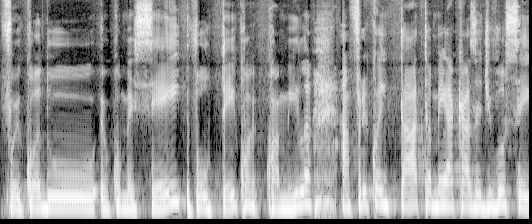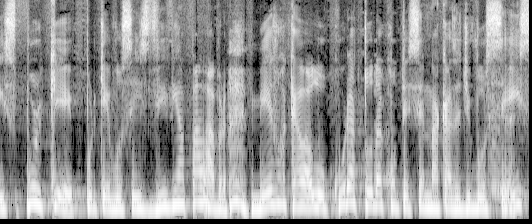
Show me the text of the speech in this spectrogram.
foi quando eu comecei, voltei com a, com a Mila, a frequentar também a casa de vocês. Por quê? Porque vocês vivem a palavra. Mesmo aquela loucura toda acontecendo na casa de vocês,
